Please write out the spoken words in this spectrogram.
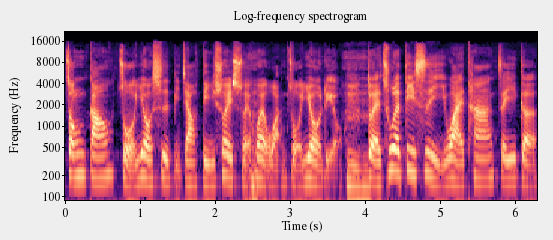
中高左右是比较低，所以水会往左右流。嗯，对，除了地势以外，它这一个。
